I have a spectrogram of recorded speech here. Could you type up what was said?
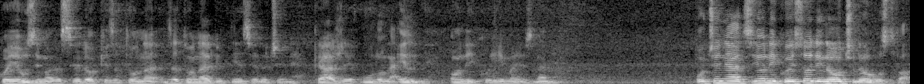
koje uzima za svjedoke za to, na, za to najbitnije svjedočenje. Kaže ulo na ilmi, oni koji imaju znanje. Učenjaci, oni koji su ovdje naučili ovu stvar.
